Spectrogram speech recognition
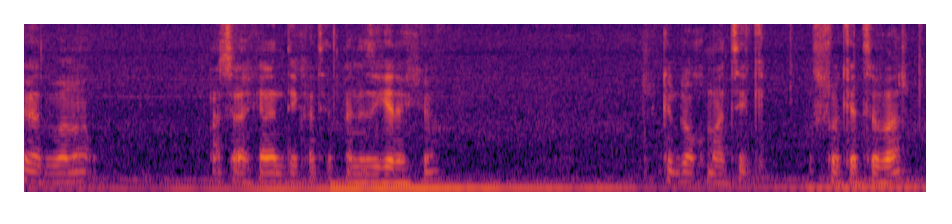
Evet bunu açarken dikkat etmeniz gerekiyor. Çünkü dokunmatik soketi var.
